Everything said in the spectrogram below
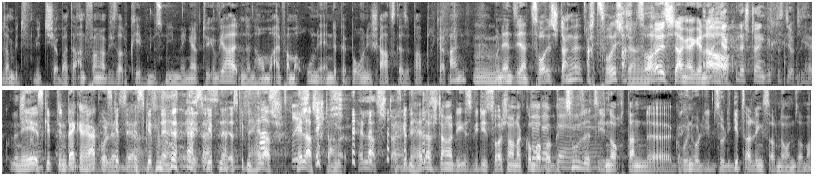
dann mit, mit Ciabatta anfangen, habe ich gesagt, okay, wir müssen die Menge natürlich irgendwie halten. Dann hauen wir einfach mal ohne Ende Peperoni, Schafskäse, Paprika rein und nennen sie dann Zeus-Stange. Ach, Zeusstange. Ach, Zeus. Zeus-Stange, genau. Aber Herkulesstange, gibt es nicht auch die Herkulesstange? nee, es gibt den Bäcker Herkules. Es gibt, ja. es gibt eine, es gibt eine, es gibt eine Hellas, richtig. Hellas-Stange. Es Hellasstange. gibt eine Hellerstange, die ist wie die Zollstange, da kommen aber zusätzlich noch dann äh, grüne Oliven, so, die gibt's allerdings auch noch im Sommer.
